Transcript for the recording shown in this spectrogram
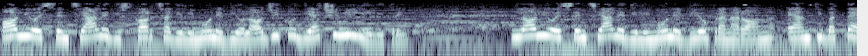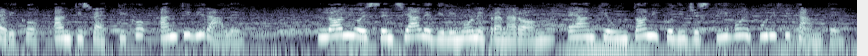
Olio essenziale di scorza di limone biologico 10 ml. L'olio essenziale di limone Biopranarom è antibatterico, antisettico, antivirale. L'olio essenziale di limone Pranarom è anche un tonico digestivo e purificante.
